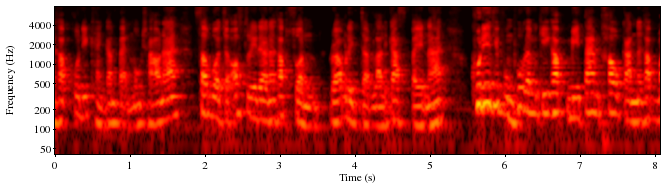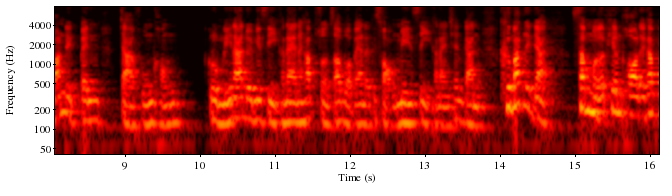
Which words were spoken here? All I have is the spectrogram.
นะครับคู่นี้แข่งกัน8โมงเช้านะซาบวจากออสเตรเลียนะครับส่วนเรอัลมาดริดจากลาลิกาสเปนนะคู่นี้ที่ผมพูดไปเมื่อกี้ครับมีแต้มเท่ากันนะครับมาดริดเป็นจ่าฝูงของ กลุ่มนี้นะโดยมี 4 คะแนนนะครับ ส่วนซาบวกเป็นอันดับที่ 2 มี 4 คะแนนเช่นกัน คือมาดริดเนี่ยเสมอเพียงพอเลยครับ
